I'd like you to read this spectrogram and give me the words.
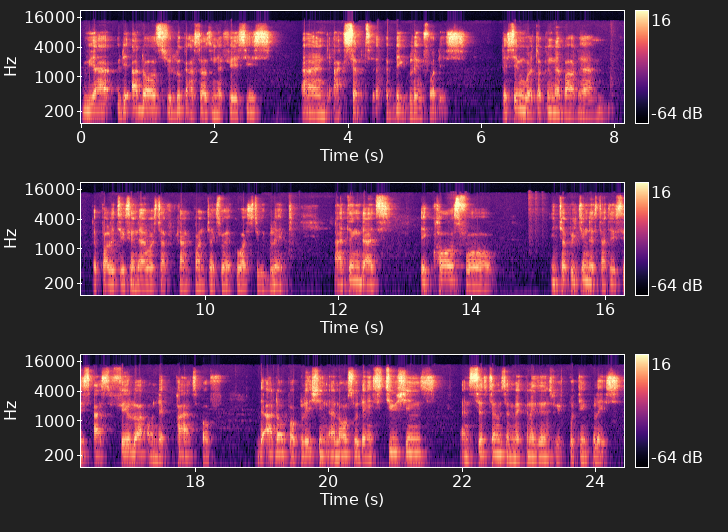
we are the adults should look ourselves in the faces and accept a big blame for this. The same we're talking about um, the politics in the West African context where ECOWAS to be blamed. I think that it calls for interpreting the statistics as failure on the part of the adult population and also the institutions and systems and mechanisms we've put in place.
